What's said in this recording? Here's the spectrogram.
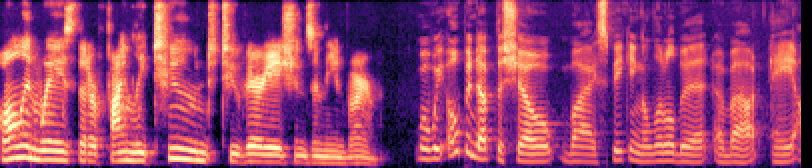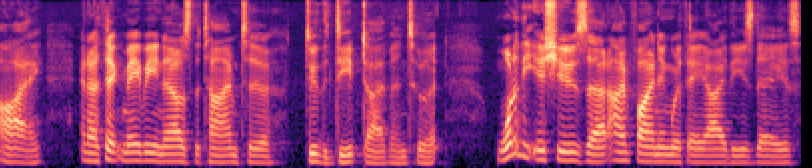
all in ways that are finely tuned to variations in the environment. Well, we opened up the show by speaking a little bit about AI and I think maybe now's the time to do the deep dive into it. One of the issues that I'm finding with AI these days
